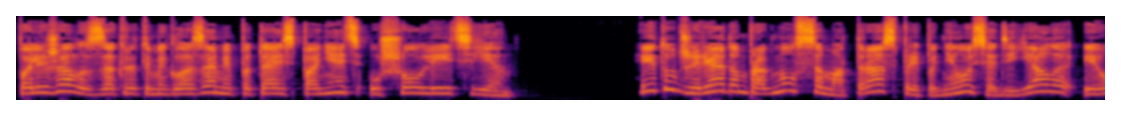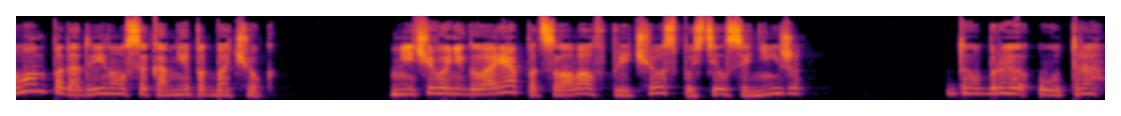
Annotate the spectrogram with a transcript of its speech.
Полежала с закрытыми глазами, пытаясь понять, ушел ли Этьен. И тут же рядом прогнулся матрас, приподнялось одеяло, и он пододвинулся ко мне под бочок. Ничего не говоря, поцеловал в плечо, спустился ниже. «Доброе утро»,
